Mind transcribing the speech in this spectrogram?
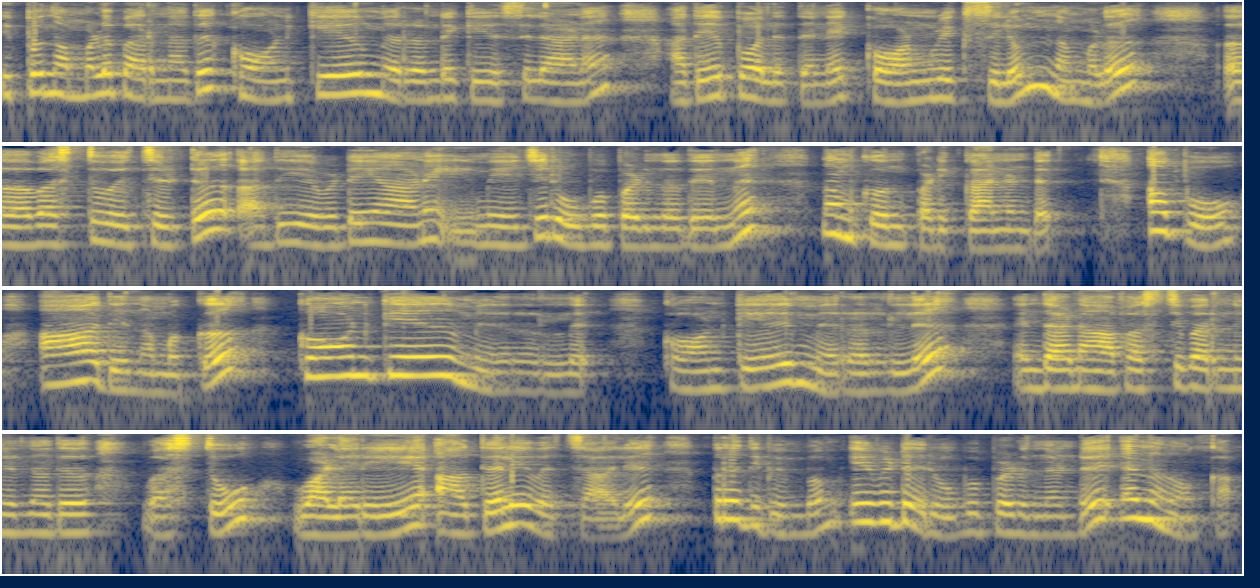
ഇപ്പോൾ നമ്മൾ പറഞ്ഞത് കോൺകേവ് മിററിന്റെ കേസിലാണ്. അതേപോലെ തന്നെ കോൺവെക്സിലും നമ്മൾ വസ്തു വെച്ചിട്ട് അത് എവിടെയാണ് ഇമേജ് രൂപപ്പെടുന്നത് എന്ന് നമുക്കൊന്ന് പഠിക്കാനുണ്ട്. അപ്പോൾ ആദ്യം നമുക്ക് കോൺകേവ് മിററിൽ കോൺകേവ് മിററിൽ എന്താണ് ആ ഫസ്റ്റ് പറഞ്ഞിരുന്നത്? വസ്തു വളരെ അകലെ വെച്ചാൽ പ്രതിബിംബം എവിടെ രൂപപ്പെടുന്നുണ്ട് എന്ന് നോക്കാം.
